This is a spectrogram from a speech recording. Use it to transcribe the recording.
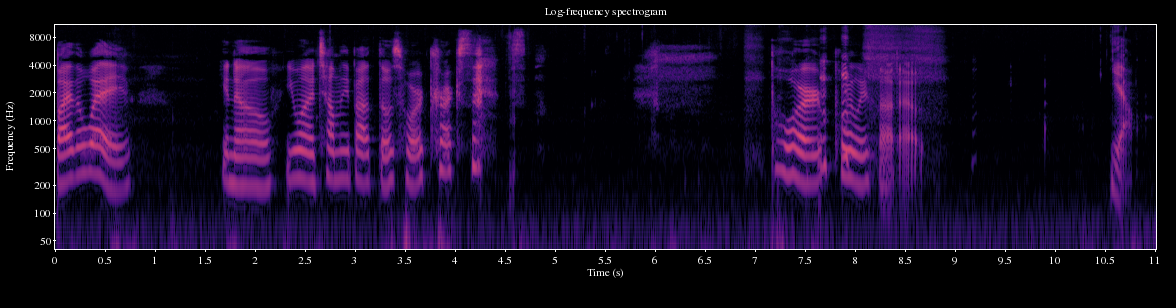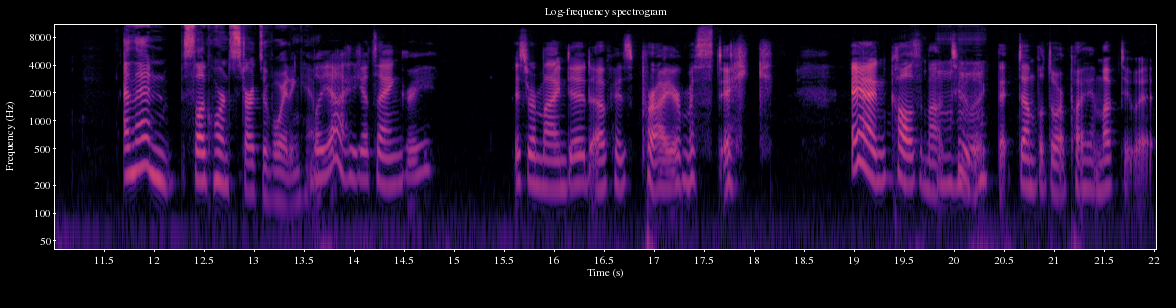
by the way, you know, you want to tell me about those Horcruxes? Poor, poorly thought out. Yeah. And then Slughorn starts avoiding him. Well, yeah, he gets angry, is reminded of his prior mistake, and calls him out too, Mhm. like that Dumbledore put him up to it.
